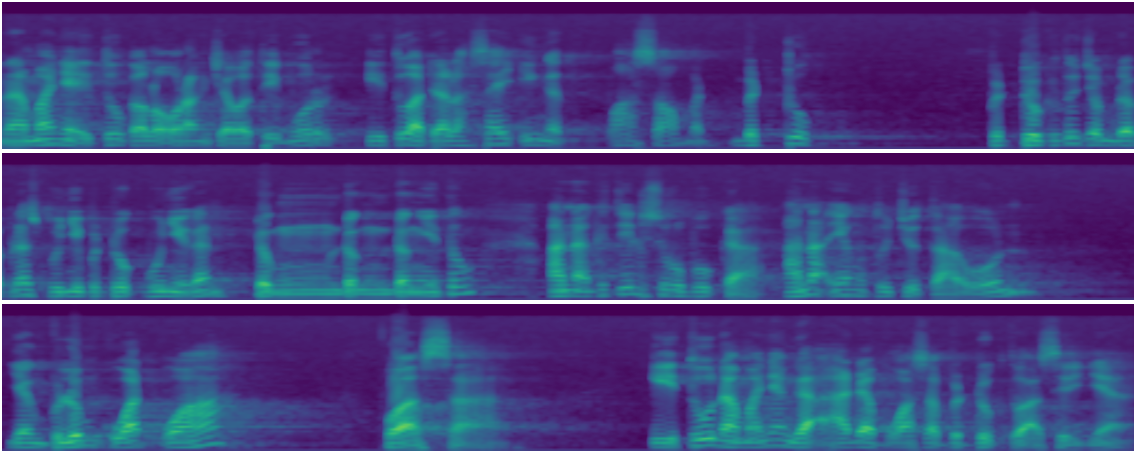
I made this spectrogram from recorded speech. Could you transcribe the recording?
namanya itu kalau orang Jawa Timur itu adalah saya ingat puasa beduk. Beduk itu jam 12 bunyi beduk bunyi kan? Deng deng deng itu. Anak kecil disuruh buka. Anak yang tujuh tahun yang belum kuat wah puasa itu namanya nggak ada puasa beduk tuh aslinya.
